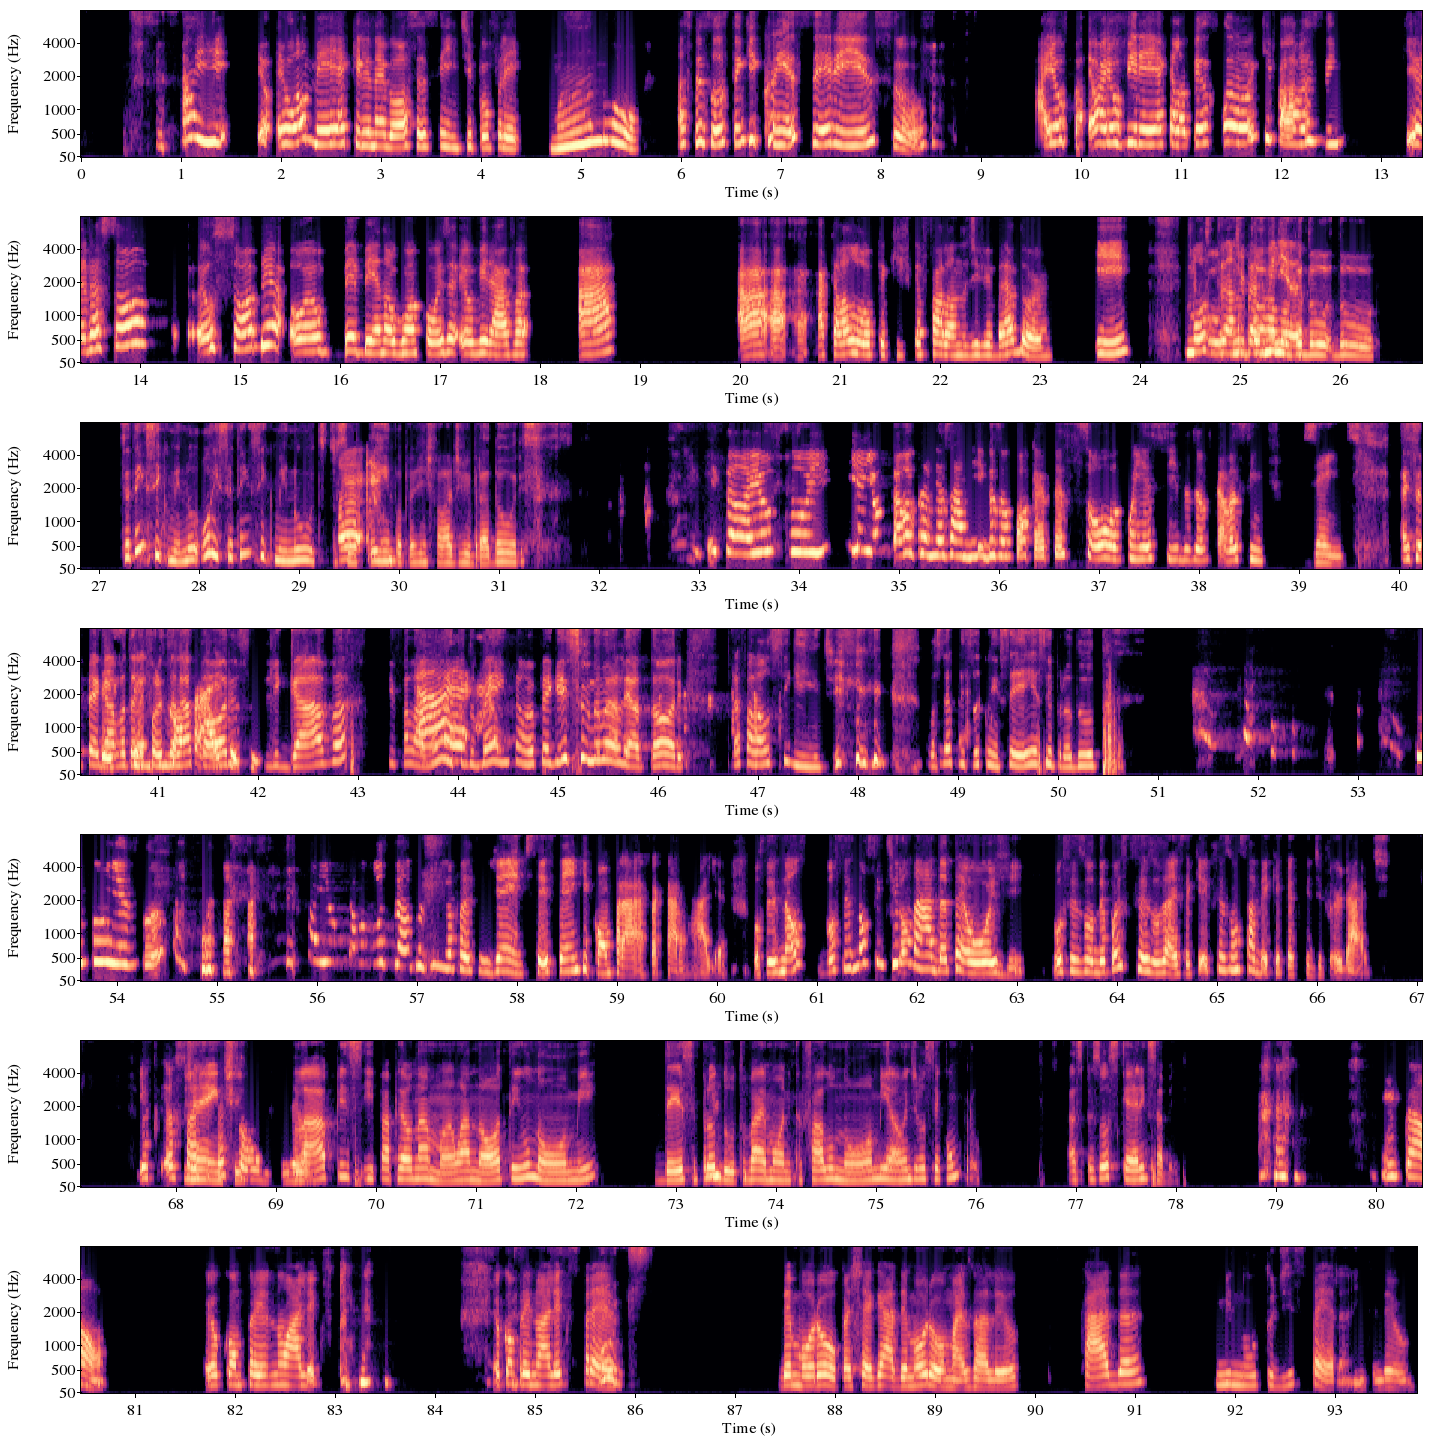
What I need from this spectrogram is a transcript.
Aí eu, eu amei aquele negócio assim, tipo, eu falei, mano, as pessoas têm que conhecer isso. Aí eu, aí eu virei aquela pessoa que falava assim, que era só eu sóbria ou eu bebendo alguma coisa, eu virava a, a, a aquela louca que fica falando de vibrador. E Tipo, mostrando tipo para as a louca meninas. do, do... Você tem cinco minutos? Oi, você tem cinco minutos do É. seu tempo pra gente falar de vibradores? Então aí eu fui. E aí eu ficava para minhas amigas ou qualquer pessoa conhecida, eu ficava assim, gente, Aí você pegava telefones aleatórios, ligava e falava: Ah, Oi, é. tudo bem? Então, eu peguei esse número aleatório para falar o seguinte: você precisa conhecer esse produto. tipo isso. Aí eu ficava mostrando assim, eu falei assim, gente, vocês têm que comprar essa caralha. Vocês não, vocês não sentiram nada até hoje. Vocês vão, depois que vocês usarem isso aqui, é que vocês vão saber o que é de verdade. Eu, eu sou Gente, pessoa, lápis e papel na mão, anotem o nome desse produto. Vai, Mônica, fala o nome e aonde você comprou. As pessoas querem saber. Então, eu comprei no AliExpress. Eu comprei no AliExpress. Putz, Demorou para chegar? Demorou, mas valeu cada minuto de espera, entendeu?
